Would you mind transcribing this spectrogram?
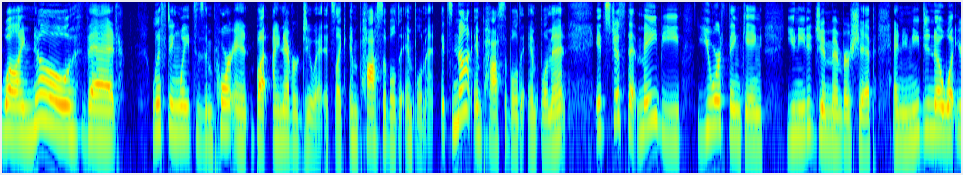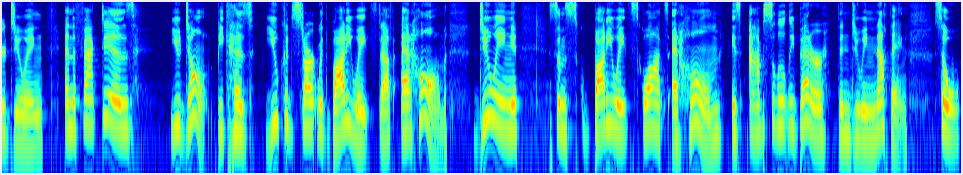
well, I know that lifting weights is important, but I never do it. It's like impossible to implement. It's not impossible to implement. It's just that maybe you're thinking you need a gym membership and you need to know what you're doing. And the fact is, you don't because you could start with body weight stuff at home. Doing some body weight squats at home is absolutely better than doing nothing. So,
